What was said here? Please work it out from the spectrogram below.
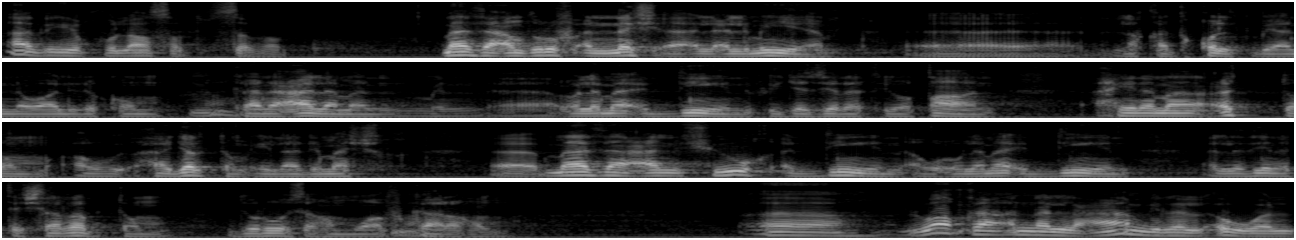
هذه خلاصة السبب. ماذا عن ظروف النشأة العلمية؟ لقد قلت بأن والدكم نعم. كان عالما من آه، علماء الدين في جزيرة يوطان. حينما عدتم أو هاجرتم إلى دمشق آه، ماذا عن شيوخ الدين أو علماء الدين الذين تشربتم دروسهم وأفكارهم؟ آه، الواقع أن العامل الأول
